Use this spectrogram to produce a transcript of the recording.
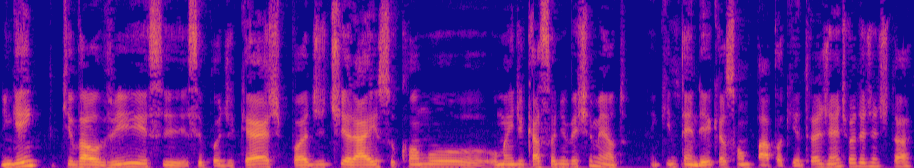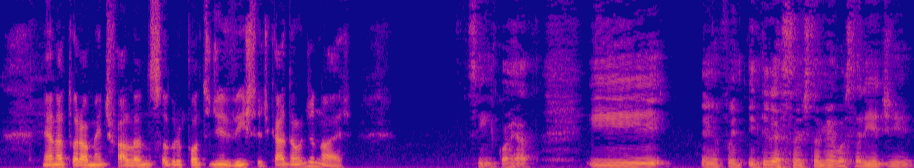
ninguém que vai ouvir esse, esse podcast pode tirar isso como uma indicação de investimento. Tem que entender que é só um papo aqui entre a gente, onde a gente está né, naturalmente falando sobre o ponto de vista de cada um de nós. Sim, correto. E é, foi interessante também, eu gostaria de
